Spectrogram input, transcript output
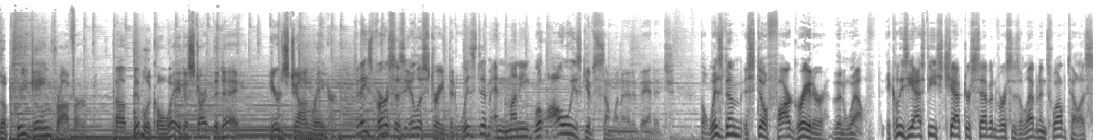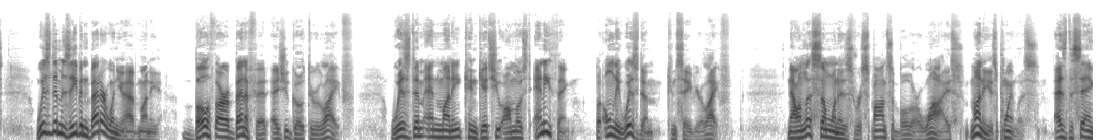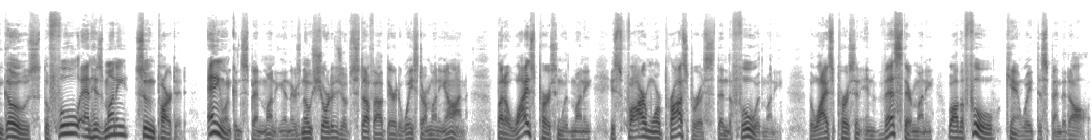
The pregame proverb, a biblical way to start the day. Here's John Rayner. Today's verses illustrate that wisdom and money will always give someone an advantage. But wisdom is still far greater than wealth. Ecclesiastes chapter 7 verses 11 and 12 tell us, "Wisdom is even better when you have money. Both are a benefit as you go through life. Wisdom and money can get you almost anything, but only wisdom can save your life." Now, unless someone is responsible or wise, money is pointless. As the saying goes, the fool and his money soon parted. Anyone can spend money, and there's no shortage of stuff out there to waste our money on. But a wise person with money is far more prosperous than the fool with money. The wise person invests their money, while the fool can't wait to spend it all.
